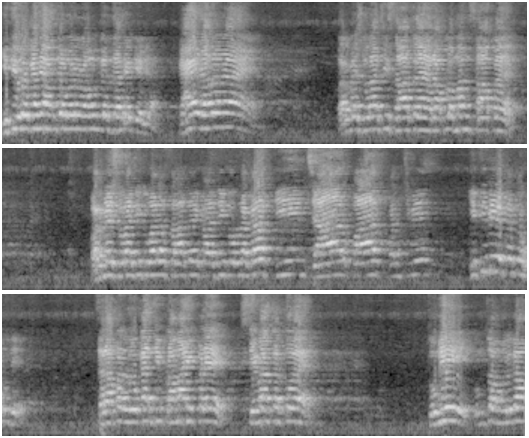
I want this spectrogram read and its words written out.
किती लोकांनी आमच्यावर राहून गद्दाऱ्या केल्या? काय झालं नाही? परमेश्वराची साथ आहे आपलं मन साफ आहे. परमेश्वराची तुम्हाला साथ आहे काळजी करू नका. तीन चार पाच पंचवीस किती बी एकत्र होऊ दे. जर आपण लोकांची प्रामाणिकपणे सेवा करतोय तुम्ही तुमचा मुलगा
